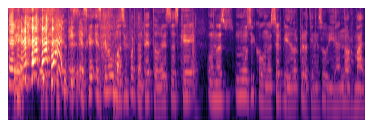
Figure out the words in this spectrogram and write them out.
sé. Es que, es que lo más importante de todo esto es que uno es músico, uno es servidor, pero tiene su vida normal.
